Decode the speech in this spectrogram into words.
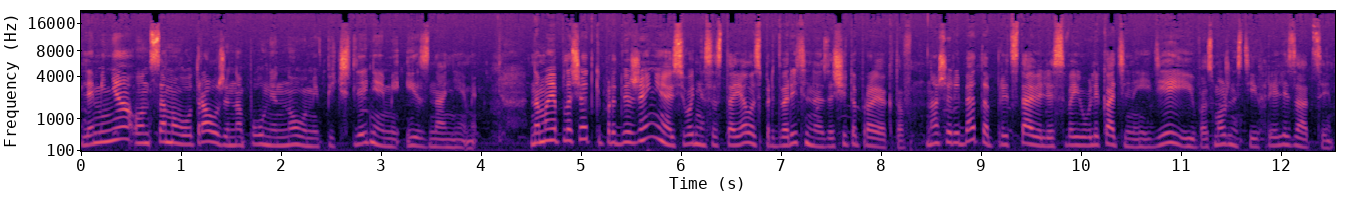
Для меня он с самого утра уже наполнен новыми впечатлениями и знаниями. На моей площадке продвижения сегодня состоялась предварительная защита проектов. Наши ребята представили свои увлекательные идеи и возможности их реализации.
